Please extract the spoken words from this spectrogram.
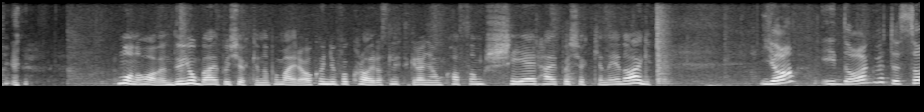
Mona Hoven, du jobber her på kjøkkenet på Meira. Kan du forklare oss litt om hva som skjer her på kjøkkenet i dag? Ja, i dag vet du, så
